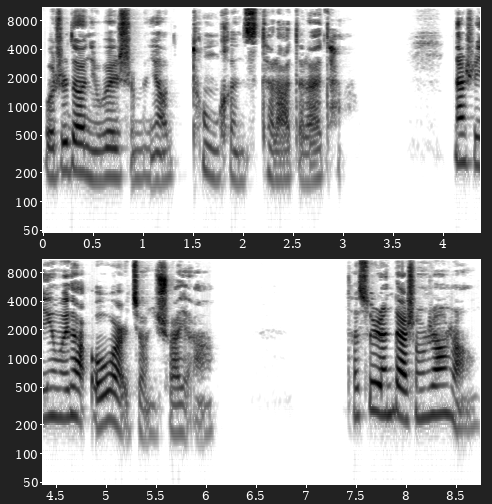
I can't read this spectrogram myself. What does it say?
我知道你为什么要痛恨斯特拉德莱塔，那是因为他偶尔叫你刷牙。他虽然大声嚷嚷，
